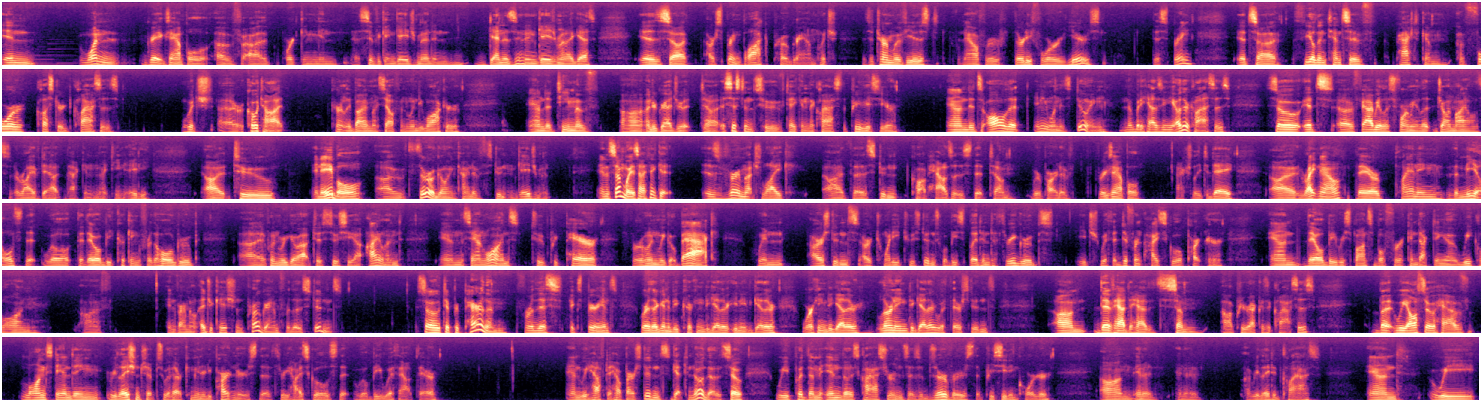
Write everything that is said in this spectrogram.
in one great example of uh, working in civic engagement and denizen engagement, I guess, is uh, our spring block program, which is a term we've used now for 34 years this spring. It's a field intensive practicum of four clustered classes, which are co-taught currently by myself and Wendy Walker and a team of uh, undergraduate uh, assistants who've taken the class the previous year. And it's all that anyone is doing. Nobody has any other classes. So it's a fabulous formula that John Miles arrived at back in 1980 uh, to enable a thoroughgoing kind of student engagement. And in some ways, I think it is very much like uh, the student co-op houses that um, we're part of. For example, actually today, uh, right now, they are planning the meals that will that they will be cooking for the whole group uh, when we go out to Sucia Island in the San Juans to prepare for when we go back, when our students, our 22 students, will be split into three groups, each with a different high school partner, and they'll be responsible for conducting a week-long uh, environmental education program for those students. So to prepare them for this experience where they're going to be cooking together, eating together, working together, learning together with their students, um, they've had to have some uh, prerequisite classes. But we also have long-standing relationships with our community partners, the three high schools that we'll be with out there. And we have to help our students get to know those. So we put them in those classrooms as observers the preceding quarter um, in, a, in a, a, related class. And we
